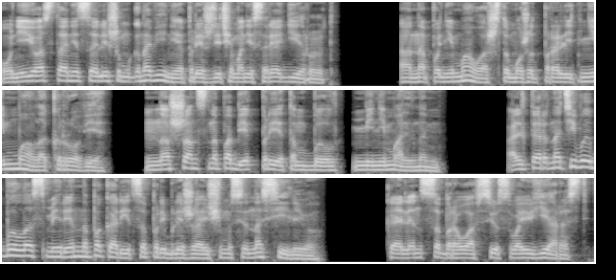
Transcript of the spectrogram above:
у нее останется лишь мгновение, прежде чем они среагируют. Она понимала, что может пролить немало крови, но шанс на побег при этом был минимальным. Альтернативой было смиренно покориться приближающемуся насилию. Кэлен собрала всю свою ярость,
